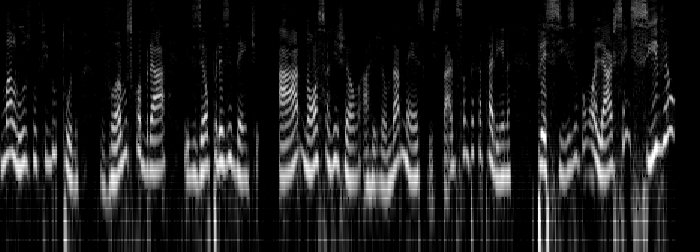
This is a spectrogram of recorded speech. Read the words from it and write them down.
uma luz no fim do túnel. Vamos cobrar e dizer ao presidente, a nossa região, a região da MESC, o estado de Santa Catarina, precisa de um olhar sensível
